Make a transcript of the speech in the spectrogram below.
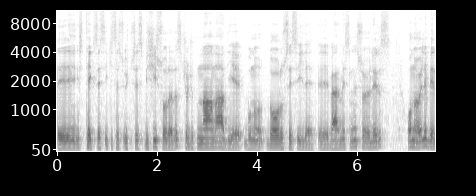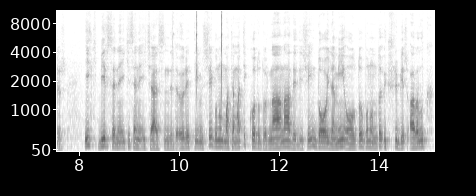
e, işte tek ses, iki ses, üç ses bir şey sorarız. Çocuk na na diye bunu doğru sesiyle e, vermesini söyleriz. Onu öyle verir. İlk bir sene, iki sene içerisinde de öğrettiğimiz şey bunun matematik kodudur. Na na dediği şeyin do ile mi olduğu, bunun da üçlü bir aralık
